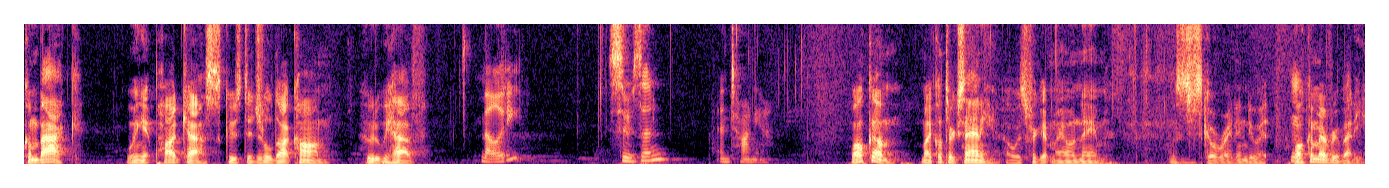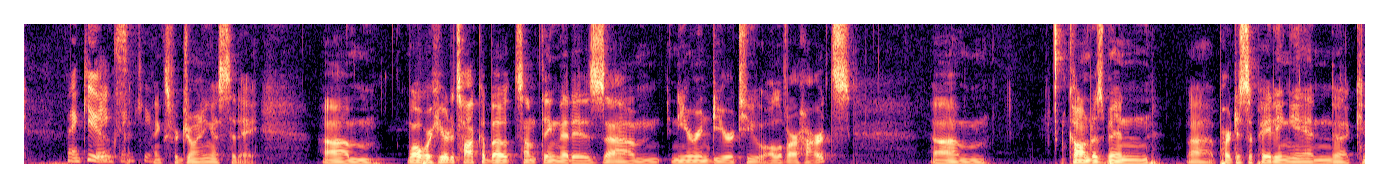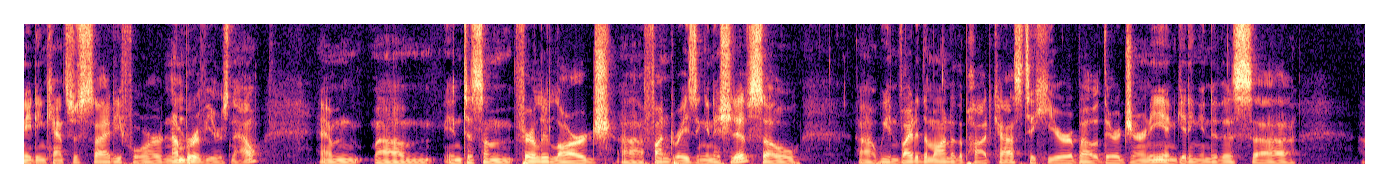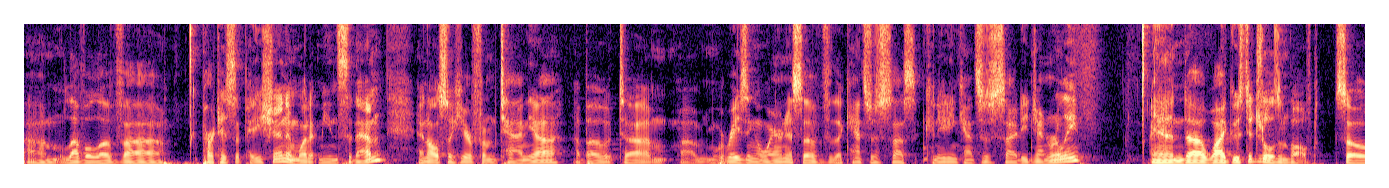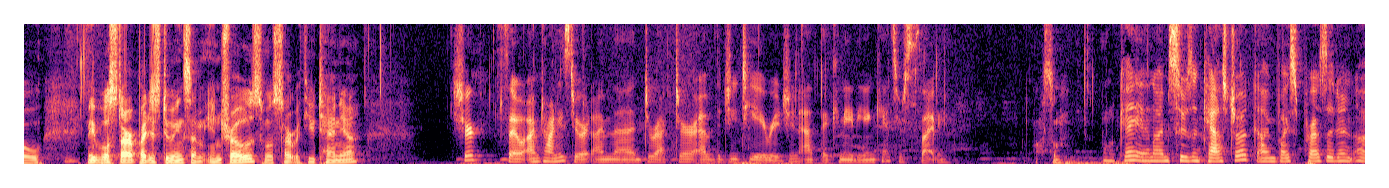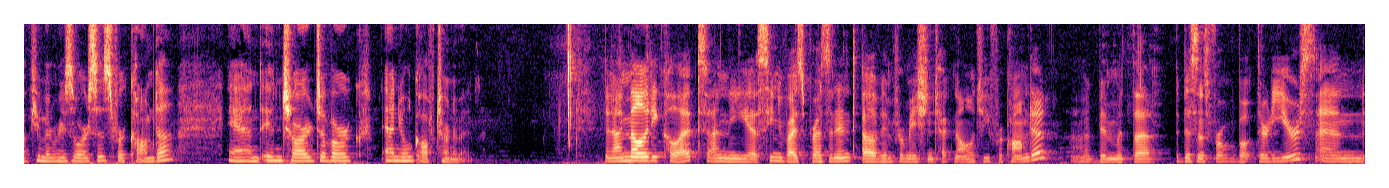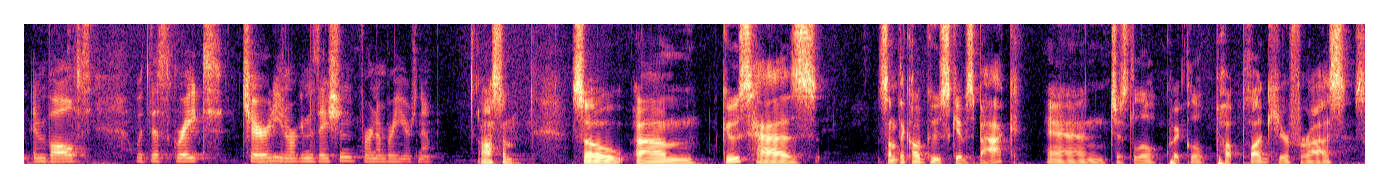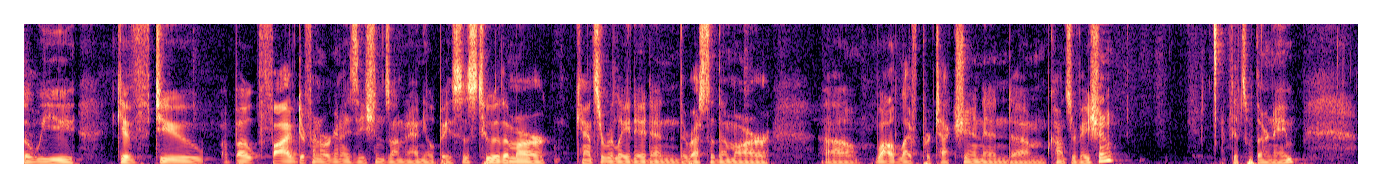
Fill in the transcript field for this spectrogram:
Welcome back. Wing It Podcast, goosedigital.com. Who do we have? Melody. Susan. And Tanya. Welcome, Michael Turksani. I always forget my own name. Let's just go right into it. Welcome, everybody. Thank you. Thanks. Thank you. Thanks for joining us today. Um, well, we're here to talk about something that is um, near and dear to all of our hearts. Um, Comda's been uh, participating in the Canadian Cancer Society for a number of years now and um, into some fairly large uh, fundraising initiatives. So uh, we invited them onto the podcast to hear about their journey and getting into this uh, um, level of uh, participation and what it means to them, and also hear from Tanya about um, um, raising awareness of the Cancer Canadian Cancer Society generally, and uh, why Goose Digital is involved. So maybe we'll start by just doing some intros. We'll start with you, Tanya. Sure. So I'm Tanya Stewart. I'm the director of the GTA region at the Canadian Cancer Society. Awesome. Okay, and I'm Susan Kastruk. I'm Vice President of Human Resources for COMDA and in charge of our annual golf tournament. And I'm Melody Collette. I'm the uh, Senior Vice President of Information Technology for Comda. Uh, I've been with the, the business for about 30 years and involved with this great charity and organization for a number of years now. Awesome. So um, Goose has something called Goose Gives Back, and just a little quick little plug here for us. So we give to about five different organizations on an annual basis. Two of them are cancer related, and the rest of them are uh, wildlife protection and um, conservation. Fits with our name.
